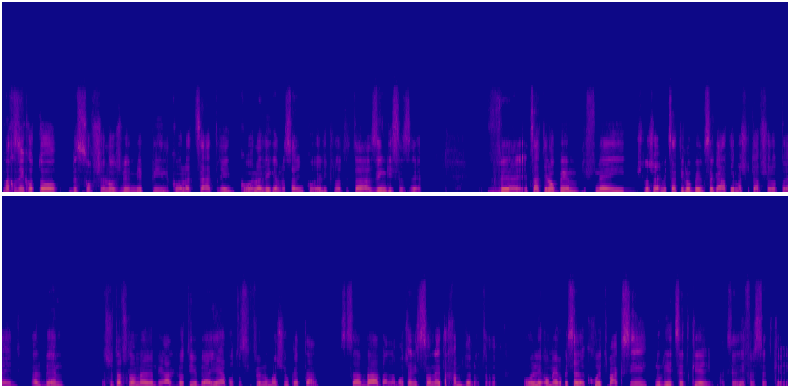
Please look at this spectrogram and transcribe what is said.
מחזיק אותו בסיבוב שלוש, ומפיל כל הצעת טרייד, כל הליגה מנסה למכור, לקנות את הזינגיס הזה. והצעתי לו בם, לפני שלושה ימים הצעתי לו בם, סגרתי עם השותף שלו טרייד, על בם. השותף שלו אומר, נראה לי לא תהיה בעיה, בוא תוסיף לנו משהו קטן. סבבה, למרות שאני שונא את החמדנות הזאת. עולה, אומר, בסדר, קחו את מקסי, תנו לי את סט קרי. מקסי עדיף על סט קרי.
